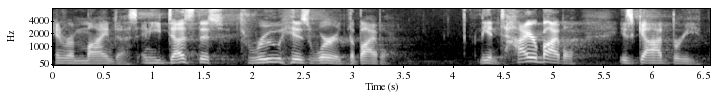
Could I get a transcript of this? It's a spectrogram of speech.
and remind us. And he does this through his word, the Bible. The entire Bible is God breathed.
